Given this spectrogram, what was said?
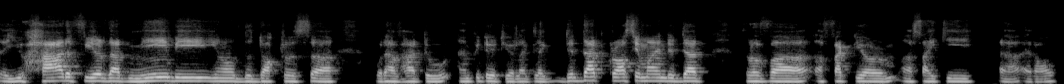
you had a fear that maybe, you know, the doctors uh, would have had to amputate you. Like, like, did that cross your mind? Did that sort of uh, affect your uh, psyche uh, at all?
